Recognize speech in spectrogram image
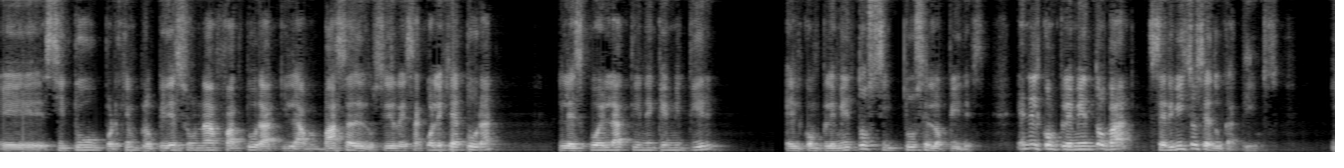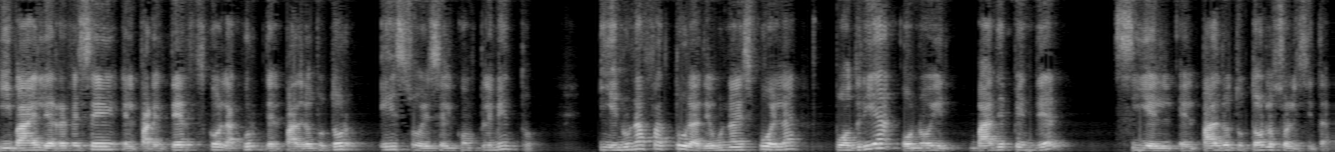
eh, si tú, por ejemplo, pides una factura y la vas a deducir esa colegiatura, la escuela tiene que emitir el complemento si tú se lo pides. En el complemento va servicios educativos y va el RFC, el parentesco, la CURP del padre o tutor. Eso es el complemento. Y en una factura de una escuela podría o no ir. Va a depender si el, el padre o tutor lo solicita.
